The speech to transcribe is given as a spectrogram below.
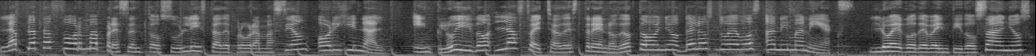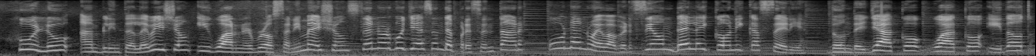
la plataforma presentó su lista de programación original, incluido la fecha de estreno de otoño de los nuevos Animaniacs. Luego de 22 años, Hulu, Amblin Television y Warner Bros. Animation se enorgullecen de presentar una nueva versión de la icónica serie, donde Yako, Wako y Dot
